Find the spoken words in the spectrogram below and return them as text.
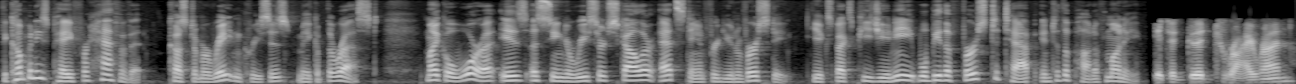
The companies pay for half of it, customer rate increases make up the rest. Michael Wara is a senior research scholar at Stanford University. He expects PG&E will be the first to tap into the pot of money. It's a good dry run,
